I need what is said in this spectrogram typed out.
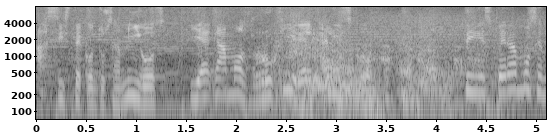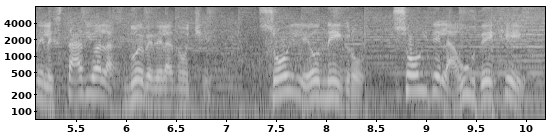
Asiste con tus amigos y hagamos rugir el Jalisco. Te esperamos en el estadio a las 9 de la noche. Soy León Negro, soy de la UDG.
